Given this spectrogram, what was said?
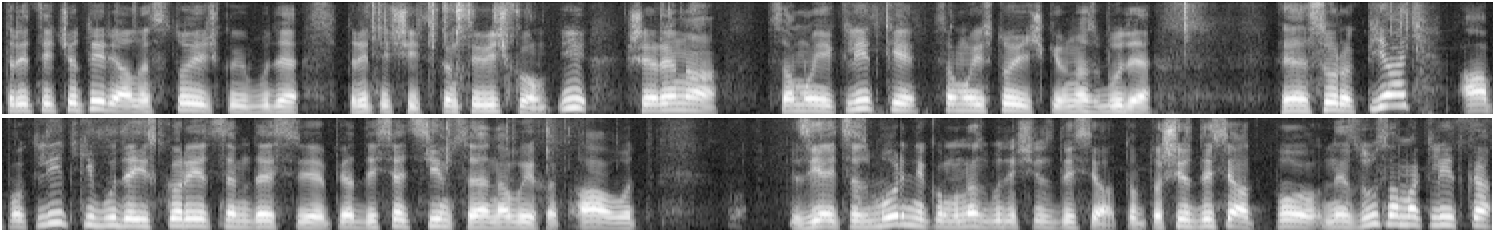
34, але з стоєчкою буде 36 з концевичком. І ширина самої клітки, самої стоєчки у нас буде е, 45, а по клітці буде із корицем десь е, 57 це на виход. А от з яйцезборником у нас буде 60. Тобто 60 по низу сама клітка,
